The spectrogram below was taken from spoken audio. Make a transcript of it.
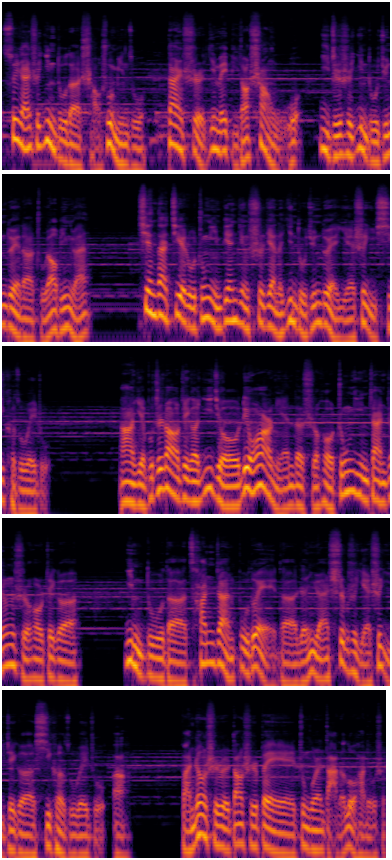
虽然是印度的少数民族，但是因为比较尚武，一直是印度军队的主要兵员。现在介入中印边境事件的印度军队也是以锡克族为主。啊，也不知道这个一九六二年的时候，中印战争时候，这个印度的参战部队的人员是不是也是以这个锡克族为主啊？反正是当时被中国人打得落花流水。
